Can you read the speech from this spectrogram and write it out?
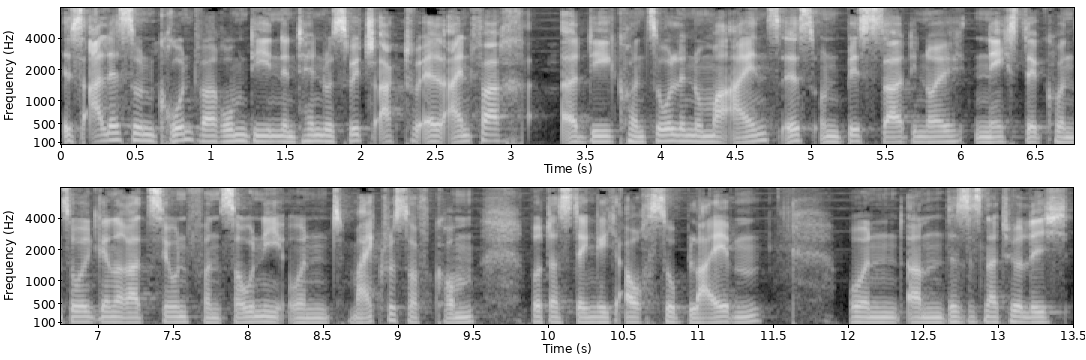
ist alles so ein Grund, warum die Nintendo Switch aktuell einfach äh, die Konsole Nummer eins ist und bis da die neue, nächste Konsolengeneration von Sony und Microsoft kommen, wird das, denke ich, auch so bleiben. Und ähm, das ist natürlich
